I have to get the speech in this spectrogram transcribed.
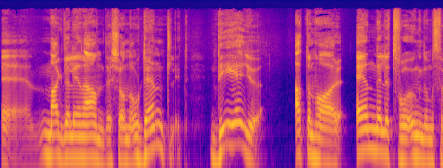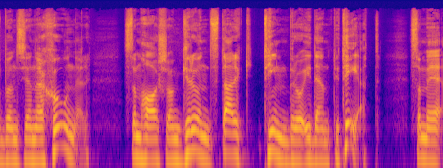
eh, Magdalena Andersson ordentligt, det är ju att de har en eller två ungdomsförbundsgenerationer som har sån grundstark Timbro-identitet. Som är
